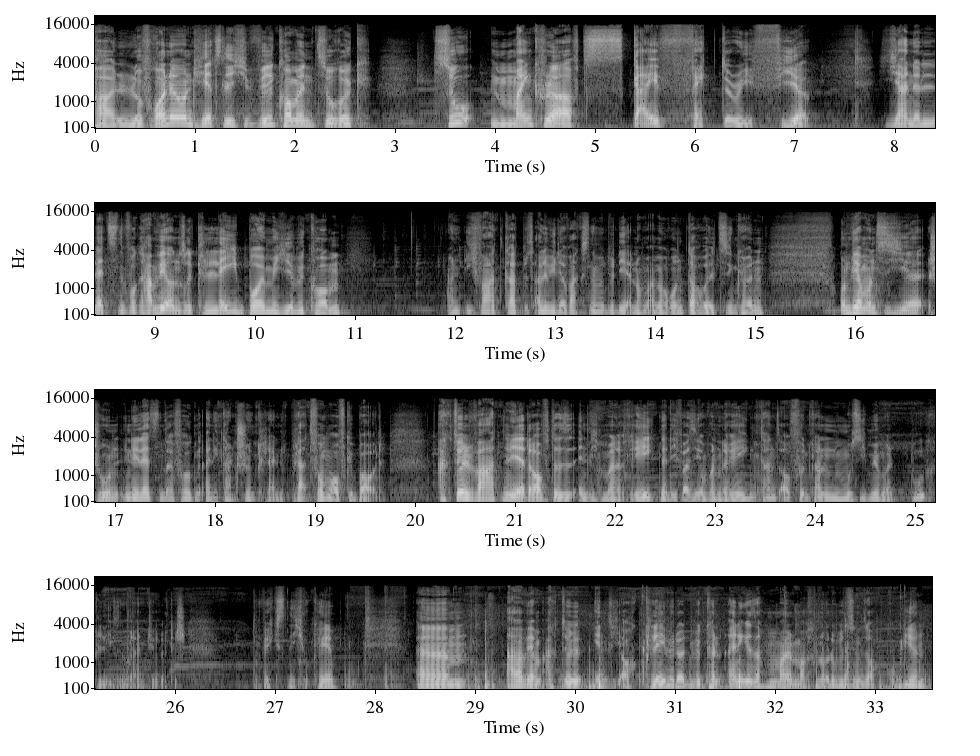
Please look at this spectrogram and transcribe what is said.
Hallo Freunde und herzlich willkommen zurück zu Minecraft Sky Factory 4. Ja, in der letzten Folge haben wir unsere Claybäume hier bekommen. Und ich warte gerade, bis alle wieder wachsen, damit wir die noch einmal runterholzen können. Und wir haben uns hier schon in den letzten drei Folgen eine ganz schön kleine Plattform aufgebaut. Aktuell warten wir ja darauf, dass es endlich mal regnet. Ich weiß nicht, ob man einen Regentanz aufführen kann. Muss ich mir mal durchlesen, rein theoretisch. Du wächst nicht, okay? Ähm, aber wir haben aktuell endlich auch Clay. Bedeutet, wir können einige Sachen mal machen oder beziehungsweise auch probieren,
